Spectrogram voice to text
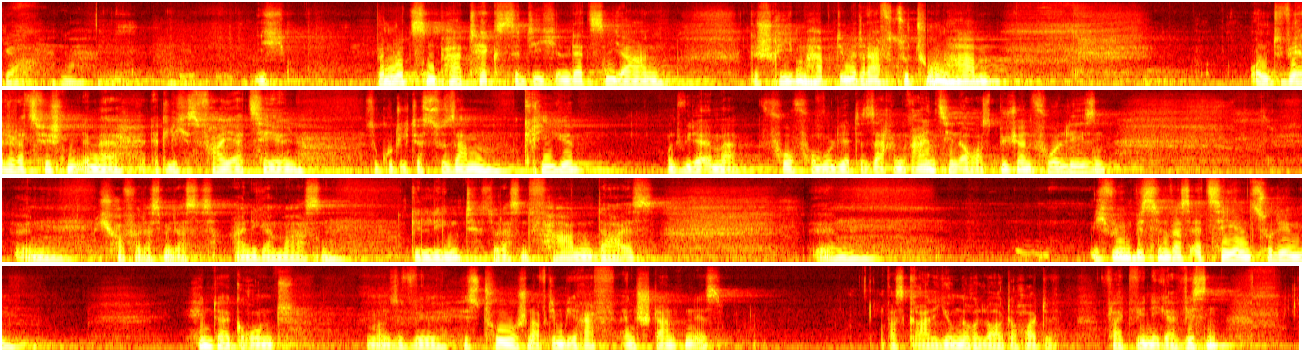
Ja, ne? ich benutze ein paar Texte, die ich in den letzten Jahren geschrieben habe, die mit RAF zu tun haben und werde dazwischen immer etliches frei erzählen, so gut ich das zusammenkriege und wieder immer vorformulierte Sachen reinziehen, auch aus Büchern vorlesen. Ähm, ich hoffe, dass mir das einigermaßen gelingt, sodass ein Faden da ist. Ähm, ich will ein bisschen was erzählen zu dem Hintergrund, wenn man so will, historischen, auf dem die RAF entstanden ist, was gerade jüngere Leute heute vielleicht weniger wissen.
